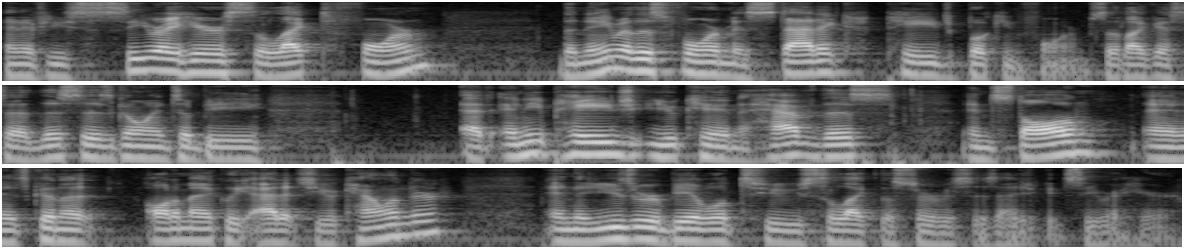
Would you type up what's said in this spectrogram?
And if you see right here, select form, the name of this form is static page booking form. So like I said, this is going to be at any page you can have this installed and it's going to automatically add it to your calendar and the user will be able to select the services as you can see right here.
